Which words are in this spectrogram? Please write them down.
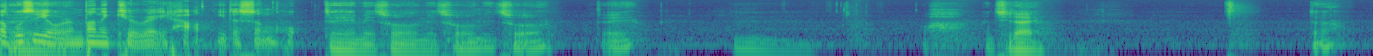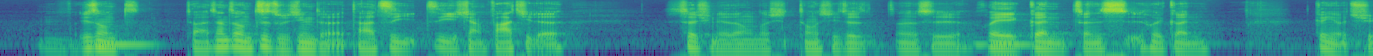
而不是有人帮你 curate 好你的生活。对，没错，没错，没错。对，嗯，哇，很期待，对啊，嗯，我觉得这种对啊，像这种自主性的，大家自己自己想发起的社群的这种东西，东西，这真的是会更真实，会更更有趣，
